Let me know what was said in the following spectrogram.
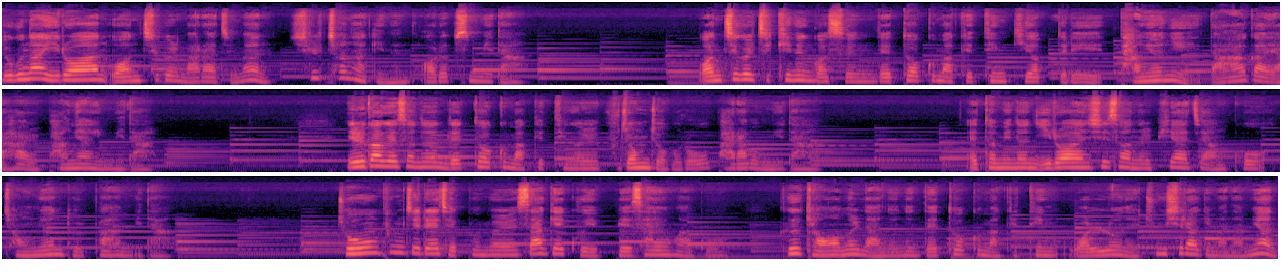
누구나 이러한 원칙을 말하지만 실천하기는 어렵습니다. 원칙을 지키는 것은 네트워크 마케팅 기업들이 당연히 나아가야 할 방향입니다. 일각에서는 네트워크 마케팅을 부정적으로 바라봅니다. 애터미는 이러한 시선을 피하지 않고 정면 돌파합니다. 좋은 품질의 제품을 싸게 구입해 사용하고 그 경험을 나누는 네트워크 마케팅 원론에 충실하기만 하면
